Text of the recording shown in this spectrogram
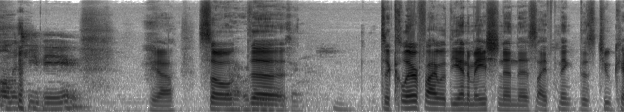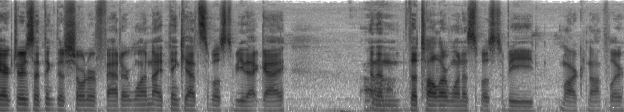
on the TV? Yeah. So that would be the to clarify with the animation in this, I think there's two characters. I think the shorter, fatter one, I think that's supposed to be that guy, and then the taller one is supposed to be Mark Knopfler,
